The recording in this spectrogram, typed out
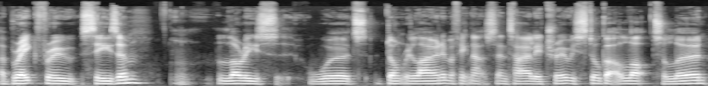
a breakthrough season. Laurie's words don't rely on him. I think that's entirely true. He's still got a lot to learn.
